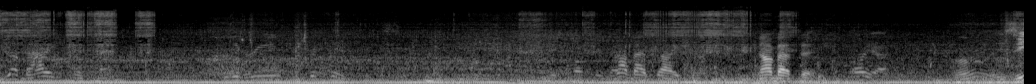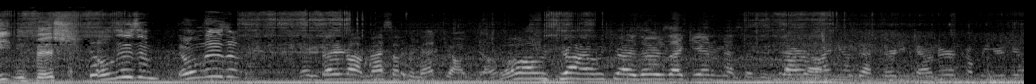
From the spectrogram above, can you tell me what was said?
You got battery for 10. he's a green, thing. Not bad size. Not bad fish. Oh, yeah. Oh, he's eating fish. Don't lose him. Don't lose him. You better not mess up the net job, Joe. Oh, I'm gonna try. I'm gonna try as hard as I can to mess up this. Does that remind you of that 30 pounder a couple years ago?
